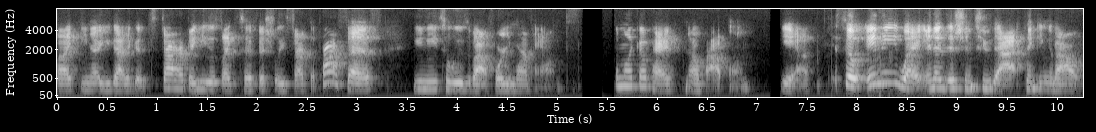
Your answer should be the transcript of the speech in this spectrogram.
like, you know, you got a good start, but he was like, to officially start the process, you need to lose about 40 more pounds. I'm like, okay, no problem. Yeah. So anyway, in addition to that, thinking about,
